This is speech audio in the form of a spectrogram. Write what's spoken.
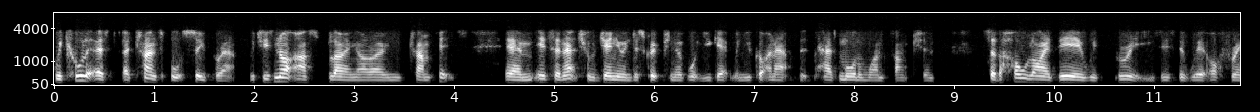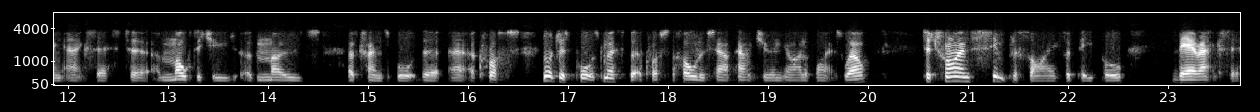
we call it a, a transport super app, which is not us blowing our own trumpets. Um, it's an actual genuine description of what you get when you've got an app that has more than one function. So the whole idea with Breeze is that we're offering access to a multitude of modes of transport that uh, across not just Portsmouth but across the whole of South Hampshire and the Isle of Wight as well, to try and simplify for people their access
